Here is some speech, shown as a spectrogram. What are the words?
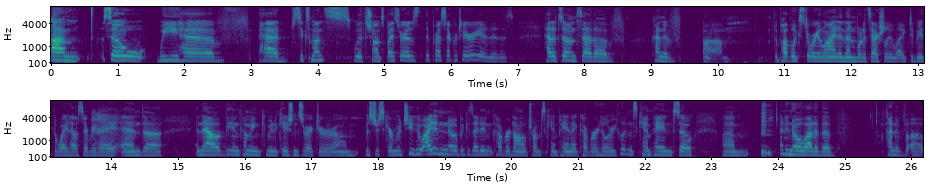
Um, so we have had six months with Sean Spicer as the press secretary, and it has had its own set of kind of um, the public storyline, and then what it's actually like to be at the White House every day, and. Uh, and now the incoming communications director, um, Mr. Scaramucci, who I didn't know because I didn't cover Donald Trump's campaign. I covered Hillary Clinton's campaign, so um, I didn't know a lot of the kind of uh,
